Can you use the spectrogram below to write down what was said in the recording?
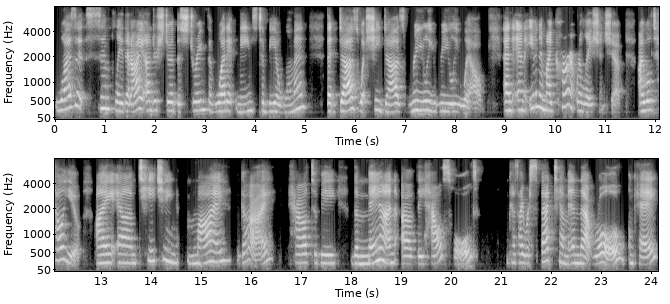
was it simply that I understood the strength of what it means to be a woman that does what she does really, really well? And, and even in my current relationship, I will tell you, I am teaching my guy how to be the man of the household because I respect him in that role. Okay.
